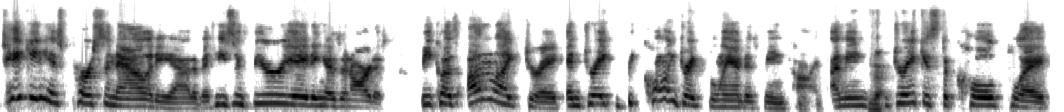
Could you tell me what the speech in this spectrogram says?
taking his personality out of it. He's infuriating as an artist because, unlike Drake, and Drake calling Drake bland is being kind. I mean, Right. Drake is the Coldplay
